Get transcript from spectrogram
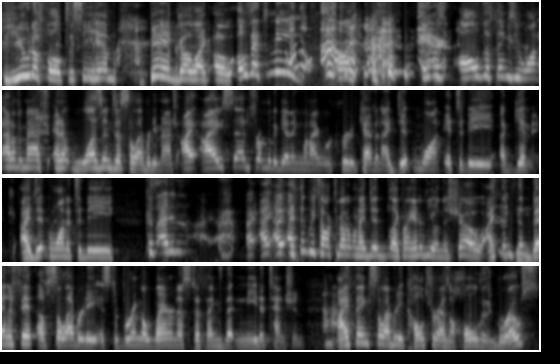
beautiful to see him big go like, oh, oh, that's me. Oh, oh, like, it was all the things you want out of a match, and it wasn't a celebrity match. I, I said from the beginning when I recruited Kevin, I didn't want it to be a gimmick. I didn't want it to be because I didn't. I, I I think we talked about it when I did like my interview on the show. I think the benefit of celebrity is to bring awareness to things that need attention. Uh-huh. I think celebrity culture as a whole is gross.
